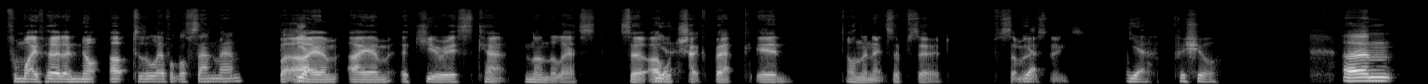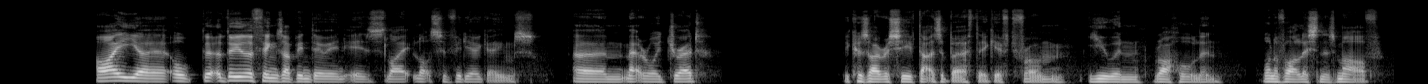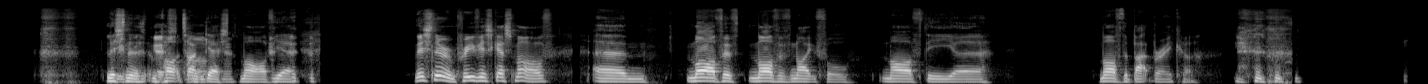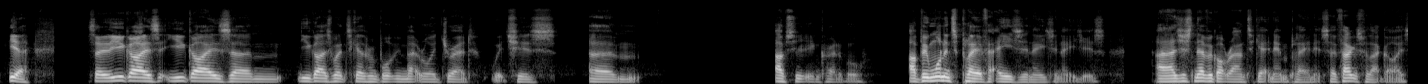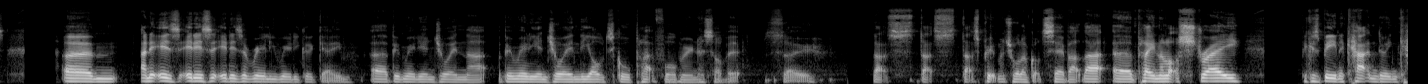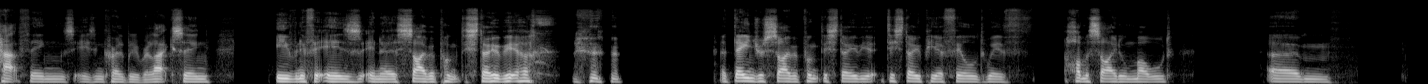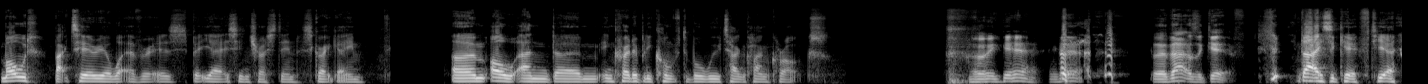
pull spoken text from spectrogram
from what I've heard, are not up to the level of Sandman. But Yeah. I am I am a curious cat nonetheless, so I Yeah. will check back in on the next episode for some of Yeah. those things. Yeah, for sure. Um, I uh, oh the the other things I've been doing is like lots of video games. Um, Metroid Dread, because I received that as a birthday gift from you and Rahul and one of our listeners, Marv. Listener and part-time guest. Marv. Yeah, listener and previous guest, Marv. Um, Marv of Marv of Nightfall. Marv the uh, Marv the Backbreaker. Yeah. So you guys, you guys, um, you guys went together and bought me Metroid Dread, which is um, absolutely incredible. I've been wanting to play it for ages and ages and ages, and I just never got around to getting it and playing it. So thanks for that, guys. Um, and it is, it is, it is a really, really good game. Uh, I've been really enjoying that. I've been really enjoying the old school platformeriness of it. So that's that's that's pretty much all I've got to say about that. Uh, playing a lot of Stray because being a cat and doing cat things is incredibly relaxing, even if it is in a cyberpunk dystopia, a dangerous cyberpunk dystopia, dystopia filled with homicidal mold, um, mold, bacteria, whatever it is. But yeah, it's interesting. It's a great game. Um, oh, and um, incredibly comfortable Wu Tang Clan Crocs. oh yeah, yeah. so that was a gift. that is a gift, yeah.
